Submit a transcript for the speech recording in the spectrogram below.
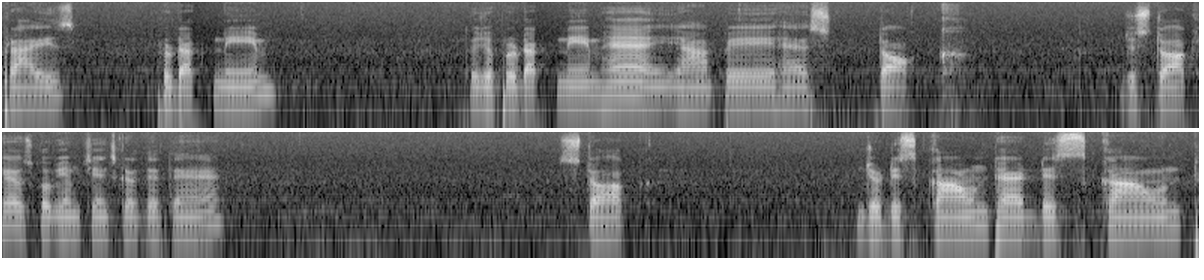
प्राइस प्रोडक्ट नेम तो जो प्रोडक्ट नेम है, यहाँ पे है स्टॉक जो स्टॉक है उसको भी हम चेंज कर देते हैं। स्टॉक जो डिस्काउंट है डिस्काउंट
